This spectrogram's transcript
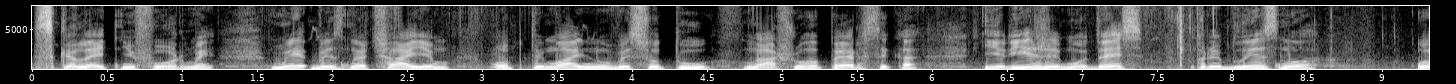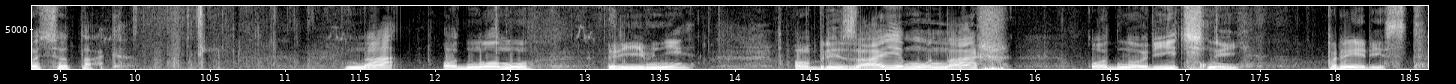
скелетні форми. Ми визначаємо оптимальну висоту нашого персика і ріжемо десь приблизно ось отак. На одному рівні обрізаємо наш однорічний приріст.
